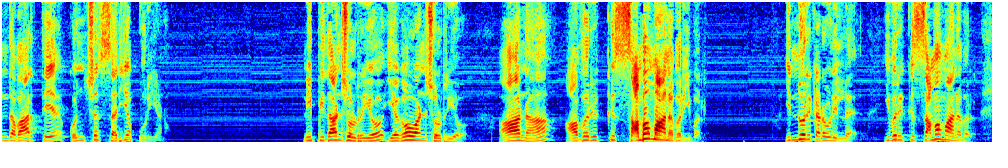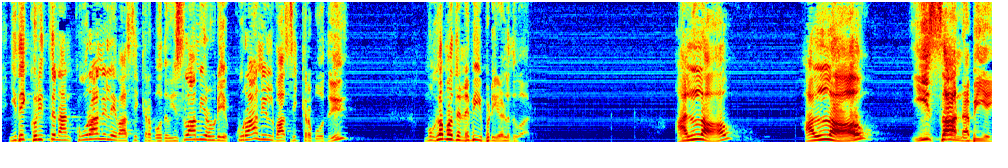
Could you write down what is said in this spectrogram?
இந்த வார்த்தையை கொஞ்சம் சரியா புரியணும். நீ பிதான்னு சொல்றியோ எகோவான்னு சொல்றியோ ஆனா அவருக்கு சமமானவர் இவர். இன்னொரு கடவுள் இல்ல இவருக்கு சமமானவர். இதை குறித்து நான் குரானிலே வாசிக்கிற போது இஸ்லாமியருடைய குரானில் வாசிக்கிற போது முகமது நபி இப்படி எழுதுவார். அல்லாஹ் அல்லாஹ் ஈசா நபியை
